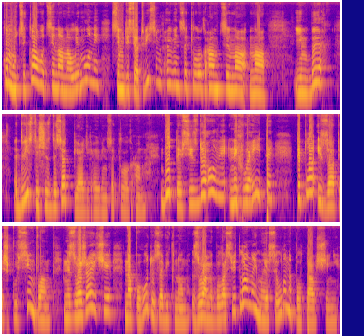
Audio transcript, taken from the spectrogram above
Кому цікаво, ціна на лимони 78 гривень за кілограм, ціна на імбир 265 гривень за кілограм. Будьте всі здорові, не хворійте, тепла і затишку всім вам, незважаючи на погоду за вікном. З вами була Світлана і моє село на Полтавщині.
